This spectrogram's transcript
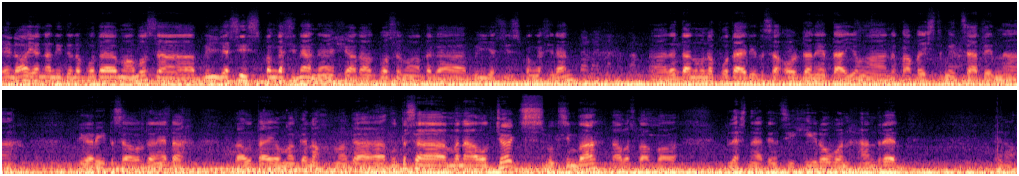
Ayun oh, yan nandito na po tayo mga boss sa Villasis, Pangasinan. Eh. Shoutout po sa mga taga Villasis, Pangasinan. Uh, dadaan muna po tayo dito sa Ordaneta yung uh, nagpapa-estimate sa atin na tiga rito sa Ordaneta bago tayo mag ano, mag uh, punta sa Manawag Church, magsimba, tapos papa bless natin si Hero 100. You know.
